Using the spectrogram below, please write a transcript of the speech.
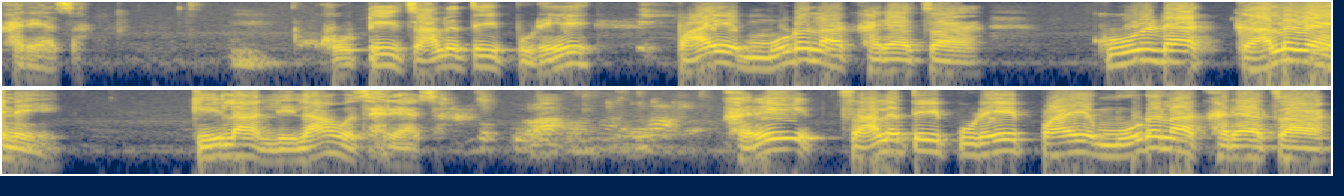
खऱ्याचा. खोटे चालते पुढे पाय मोडला खऱ्याचा. कोरड्या कालव्याने केला लिलाव झऱ्याचा. खरे चालते पुढे पाय मोडला खऱ्याचा.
